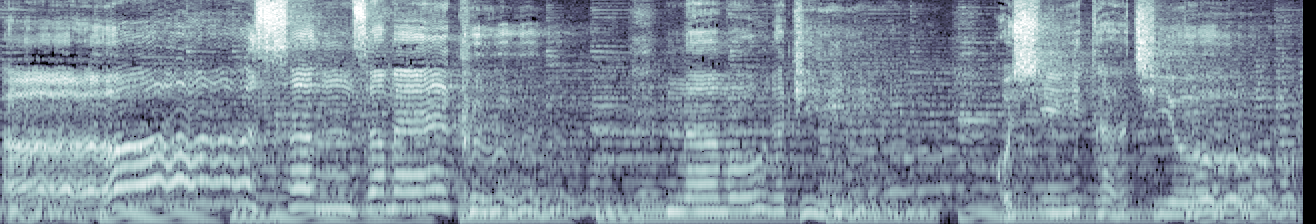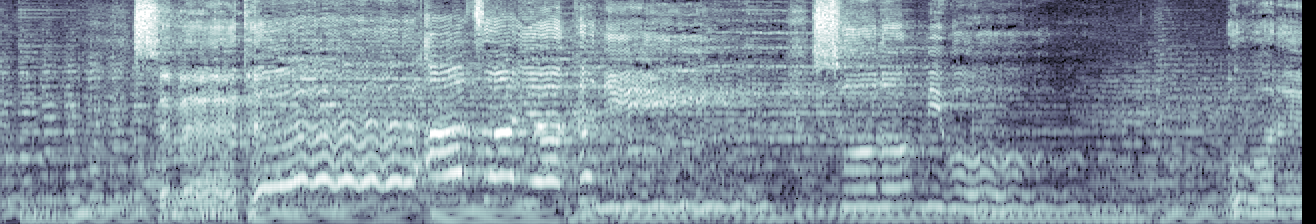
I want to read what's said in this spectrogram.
ああさんざめく名もなき星たちよせめて鮮やかにその身を追われよ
